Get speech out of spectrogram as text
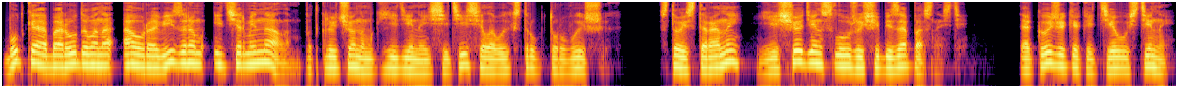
Будка оборудована ауровизором и терминалом, подключенным к единой сети силовых структур высших. С той стороны еще один служащий безопасности. Такой же, как и те у стены.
